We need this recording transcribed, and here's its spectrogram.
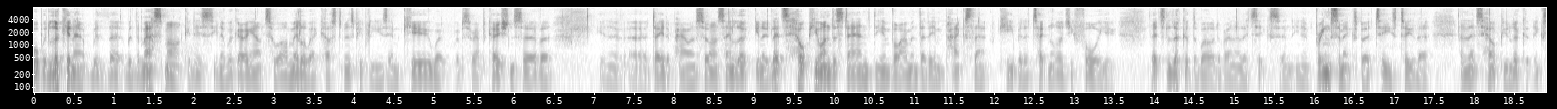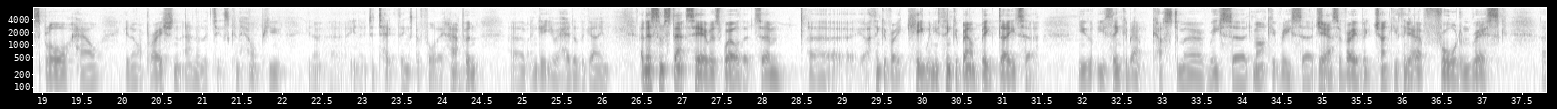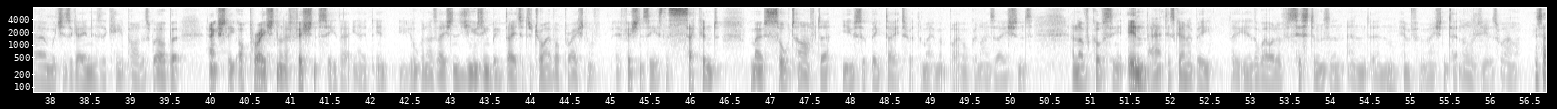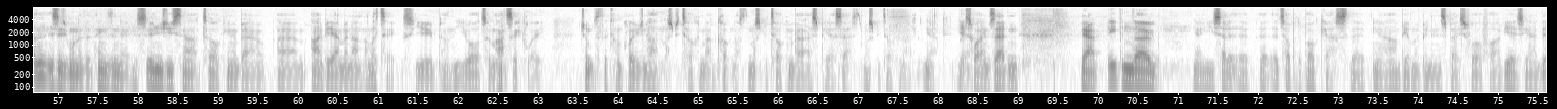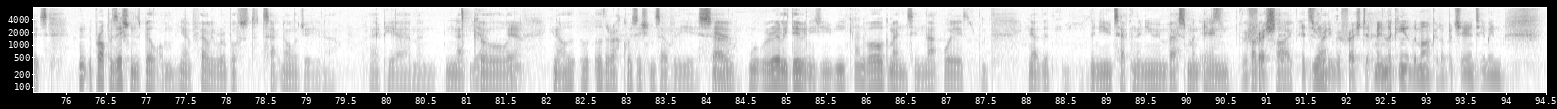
what we're looking at with the with the mass market is you know we're going out to our middleware customers, people who use MQ, Web, Server Application Server. You know, uh, DataPower and so on, saying, look, you know, let's help you understand the environment that impacts that key bit of technology for you let's look at the world of analytics and you know bring some expertise to that and let's help you look at explore how you know operation analytics can help you you know uh, you know detect things before they happen um, and get you ahead of the game and there's some stats here as well that um, Uh, I think are very key when you think about big data you, you think about customer research, market research. Yeah. Yeah. It's a very big chunk. You think Yeah. about fraud and risk, um, which is again is a key part as well. But actually, operational efficiency that you know in organisations using big data to drive operational efficiency is the second most sought after use of big data at the moment by organisations. And of course, in, in that is going to be the, you know, the world of systems and, and, and information technology as well. Yes, I think this is one of the things, isn't it? As soon as you start talking about um, IBM and analytics, you I think you automatically jump to the conclusion, oh, they must be talking about Cognos, they must be talking about SPSS, they must be talking about you know, X, Yeah. Y, and Z. And yeah, even though you, know, you said at the, at the top of the podcast that you know IBM have been in this space four or five years, you know, it's, the proposition's built on you know fairly robust technology, you know, APM and Netcool and yeah. you know other acquisitions over the years. So Yeah. what we're really doing is you you kind of augmenting that with you know the the new tech and the new investment it's in refreshed like it. It's yeah. really refreshed it. I mean, looking at the market opportunity, I mean,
